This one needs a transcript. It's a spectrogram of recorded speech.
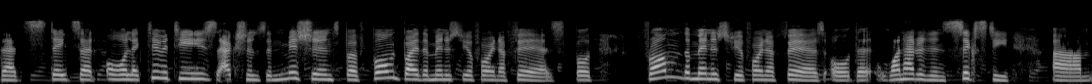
that states that all activities, actions, and missions performed by the Ministry of Foreign Affairs, both from the Ministry of Foreign Affairs or the 160 um,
